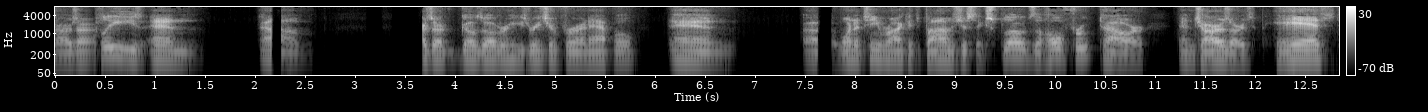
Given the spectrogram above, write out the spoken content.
Charizard, please!" And um, Charizard goes over. He's reaching for an apple, and uh, one of Team Rocket's bombs just explodes the whole fruit tower. And Charizard's pissed,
